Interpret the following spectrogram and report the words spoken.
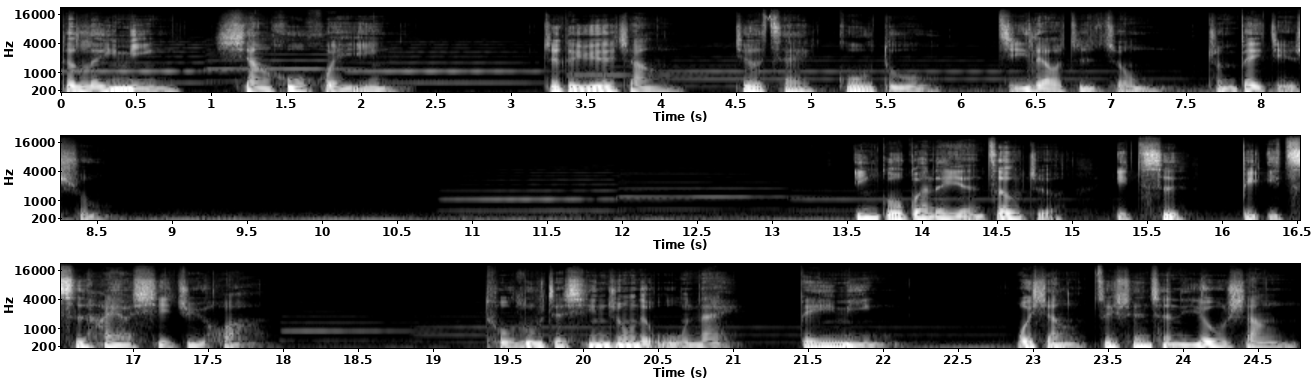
的雷鸣相互回应，这个乐章就在孤独寂寥之中准备结束。英国管的演奏者一次比一次还要戏剧化，吐露着心中的无奈、悲鸣。我想最深沉的忧伤，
